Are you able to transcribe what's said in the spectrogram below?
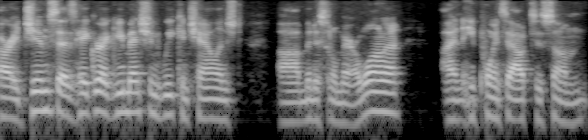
All right, Jim says, hey, Greg, you mentioned we can challenge uh, medicinal marijuana, and he points out to some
